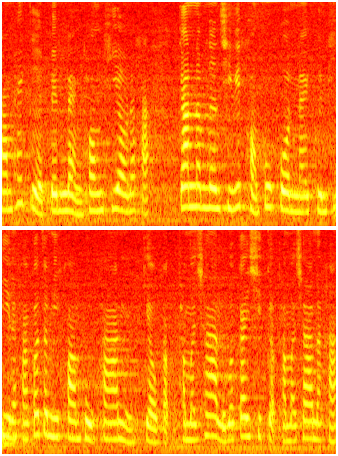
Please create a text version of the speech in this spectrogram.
ทำให้เกิดเป็นแหล่งท่องเที่ยวนะคะ การดำเนินชีวิตของผู้คนในพื้นที่นะคะ ก็จะมีความผูกพันเกี่ยวกับธรรมชาติ หรือว่าใกล้ชิดกับธรรมชาตินะคะ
